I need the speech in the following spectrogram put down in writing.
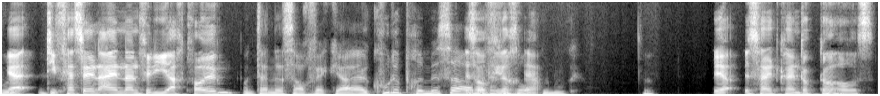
Cool. ja, die fesseln einen dann für die acht Folgen. Und dann ist auch weg. Ja, äh, coole Prämisse, Ist aber auch das wieder- ist auch ja. genug. Ja, ist halt kein Dr. House.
